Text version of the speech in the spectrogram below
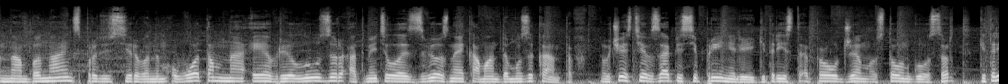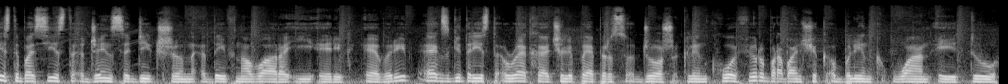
No. 9», спродюсированным Уоттом на «Every Loser» отметилась звездная команда музыкантов. Участие в записи приняли гитарист Pearl Jam Стоун Госсард, гитарист и басист Jane's Addiction Дэйв Наварро и Эрик Эвери, экс-гитарист Red Hot Chili Peppers Джош Клингхоффер, барабанщик Blink-182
